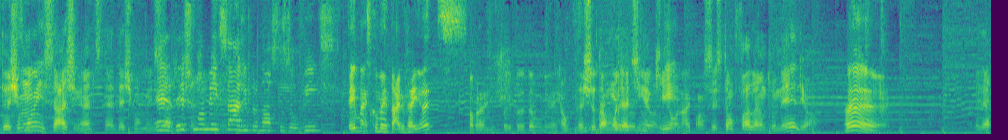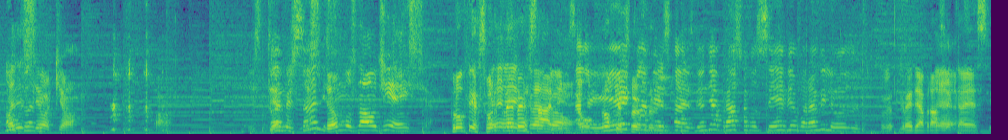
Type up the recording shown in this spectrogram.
Deixa uma Sim. mensagem antes, né? Deixa uma mensagem. É, deixa uma mensagem para nossos ouvintes. Tem mais comentários aí antes? Só pra gente poder, poder dar um real. Deixa eu dar uma olhadinha aqui. Ó, vocês estão falando nele, ó. É. Ele apareceu aqui, ó. ó. Estamos, estamos na audiência. Professor Ei, Kleber Salles. É um professor. Kleber Salles. Grande abraço pra você, viu? Maravilhoso. Grande abraço, é. EKS.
